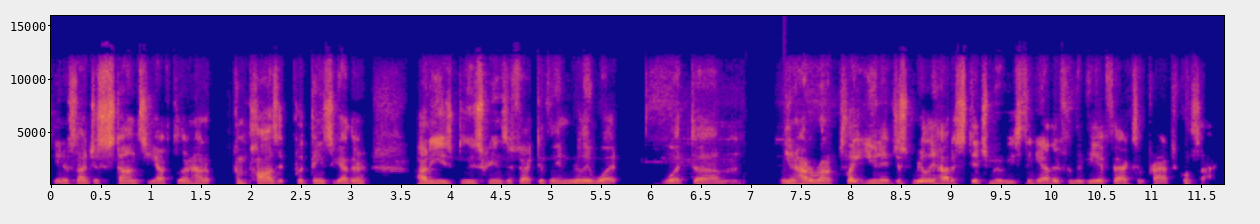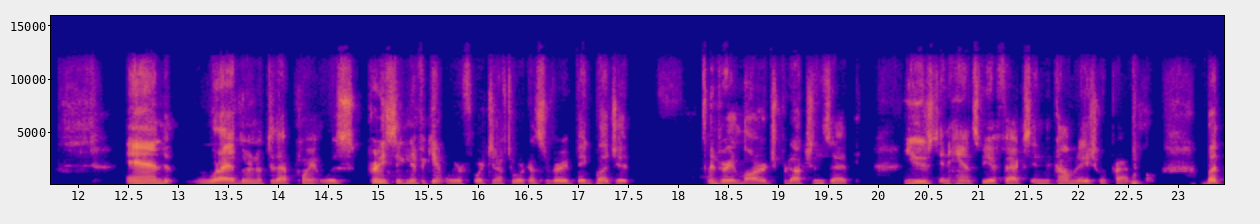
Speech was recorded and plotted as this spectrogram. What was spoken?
you know it's not just stunts you have to learn how to composite put things together how to use blue screens effectively and really what what um, you know how to run a plate unit just really how to stitch movies together from the vfx and practical side. And what i had learned up to that point was pretty significant. We were fortunate enough to work on some very big budget and very large productions that used enhanced vfx in the combination with practical. But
